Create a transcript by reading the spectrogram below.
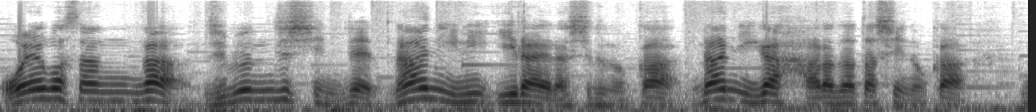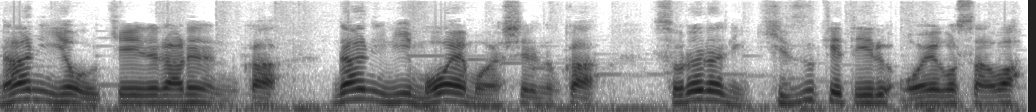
親御さんが自分自身で何にイライラしてるのか、何が腹立たしいのか、何を受け入れられるのか、何にモヤモヤしてるのか、それらに気づけている親御さんは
